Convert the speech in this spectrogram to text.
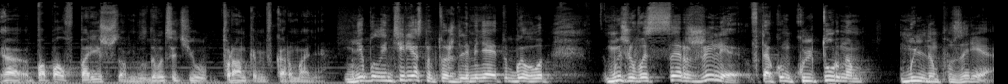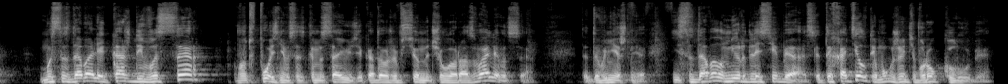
Я попал в Париж там, с 20 франками в кармане. Мне было интересно, потому что для меня это было вот... Мы же в СССР жили в таком культурном мыльном пузыре. Мы создавали каждый в СССР, вот в позднем Советском Союзе, когда уже все начало разваливаться, это внешнее, и создавал мир для себя. Если ты хотел, ты мог жить в рок-клубе.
